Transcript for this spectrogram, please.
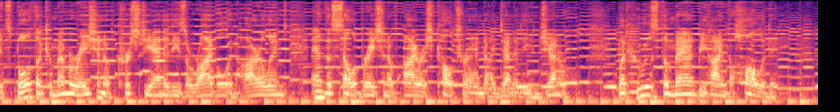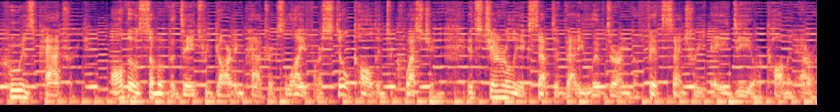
It's both a commemoration of Christianity's arrival in Ireland and the celebration of Irish culture and identity in general. But who is the man behind the holiday? Who is Patrick? Although some of the dates regarding Patrick's life are still called into question, it's generally accepted that he lived during the 5th century AD or Common Era.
